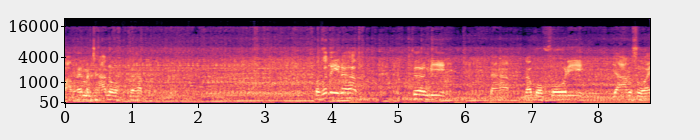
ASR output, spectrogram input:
ปรับให้มันช้าลงนะครับ ปกตินะครับ เครื่องดี นะครับ ระบบโฟดียางสวย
